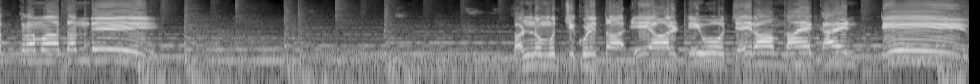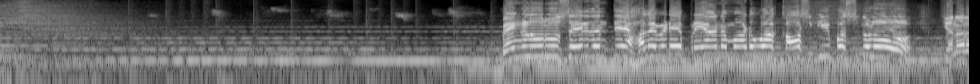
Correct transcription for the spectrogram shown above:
ಅಕ್ರಮ ದಂಧೆ. ಕಣ್ಣು ಮುಚ್ಚಿ ಕುಳಿತ ARTO Jayaram Nayak and team Bengaluru ಸೇರಿದಂತೆ ಹಲವೆಡೆ ಪ್ರಯಾಣ ಮಾಡುವ ಖಾಸಗಿ ಬಸ್ಗಳು ಜನರ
